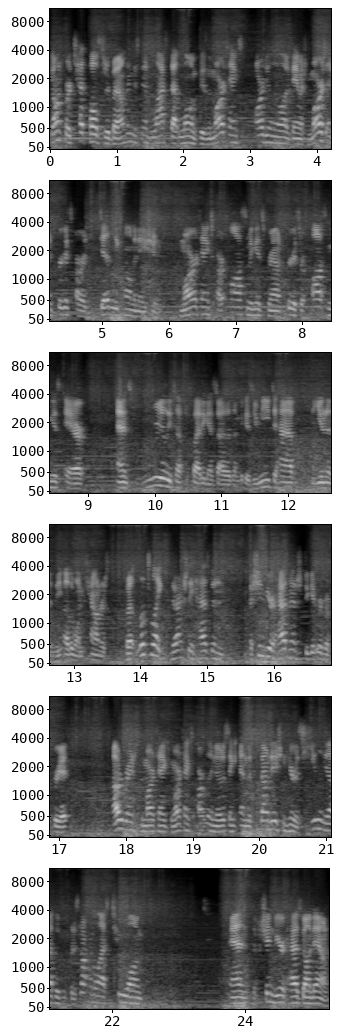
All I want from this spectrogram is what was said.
gone for a Teth Pulsar, but I don't think this is going to last that long because the Mar tanks are dealing a lot of damage. Mars and frigates are a deadly combination. Mar tanks are awesome against ground, frigates are awesome against air, and it's really tough to fight against either of them because you need to have the unit that the other one counters. But it looks like there actually has been a Shinveer has managed to get rid of a frigate out of range of the Mar tanks. The Mar tanks aren't really noticing, and the Foundation here is healing it up, but it's not going to last too long. And the Shinveer has gone down.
